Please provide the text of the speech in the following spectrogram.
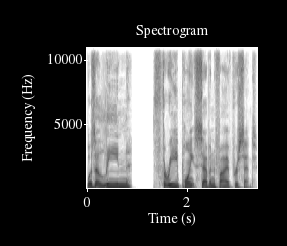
was a lean 3.75%.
